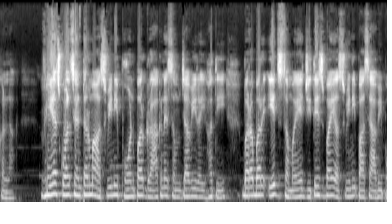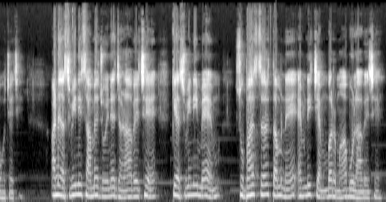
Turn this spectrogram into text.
કલાક. વીએસ કોલ સેન્ટરમાં અશ્વિની ફોન પર ગ્રાહકને સમજાવી રહી હતી, બરાબર એ જ સમયે જીતેશભાઈ અશ્વિની પાસે આવી પહોંચે છે. અને અશ્વિની સામે જોઈને જણાવે છે કે, અશ્વિની મેમ સુભાષ સર તમને એમની ચેમ્બરમાં બોલાવે છે.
